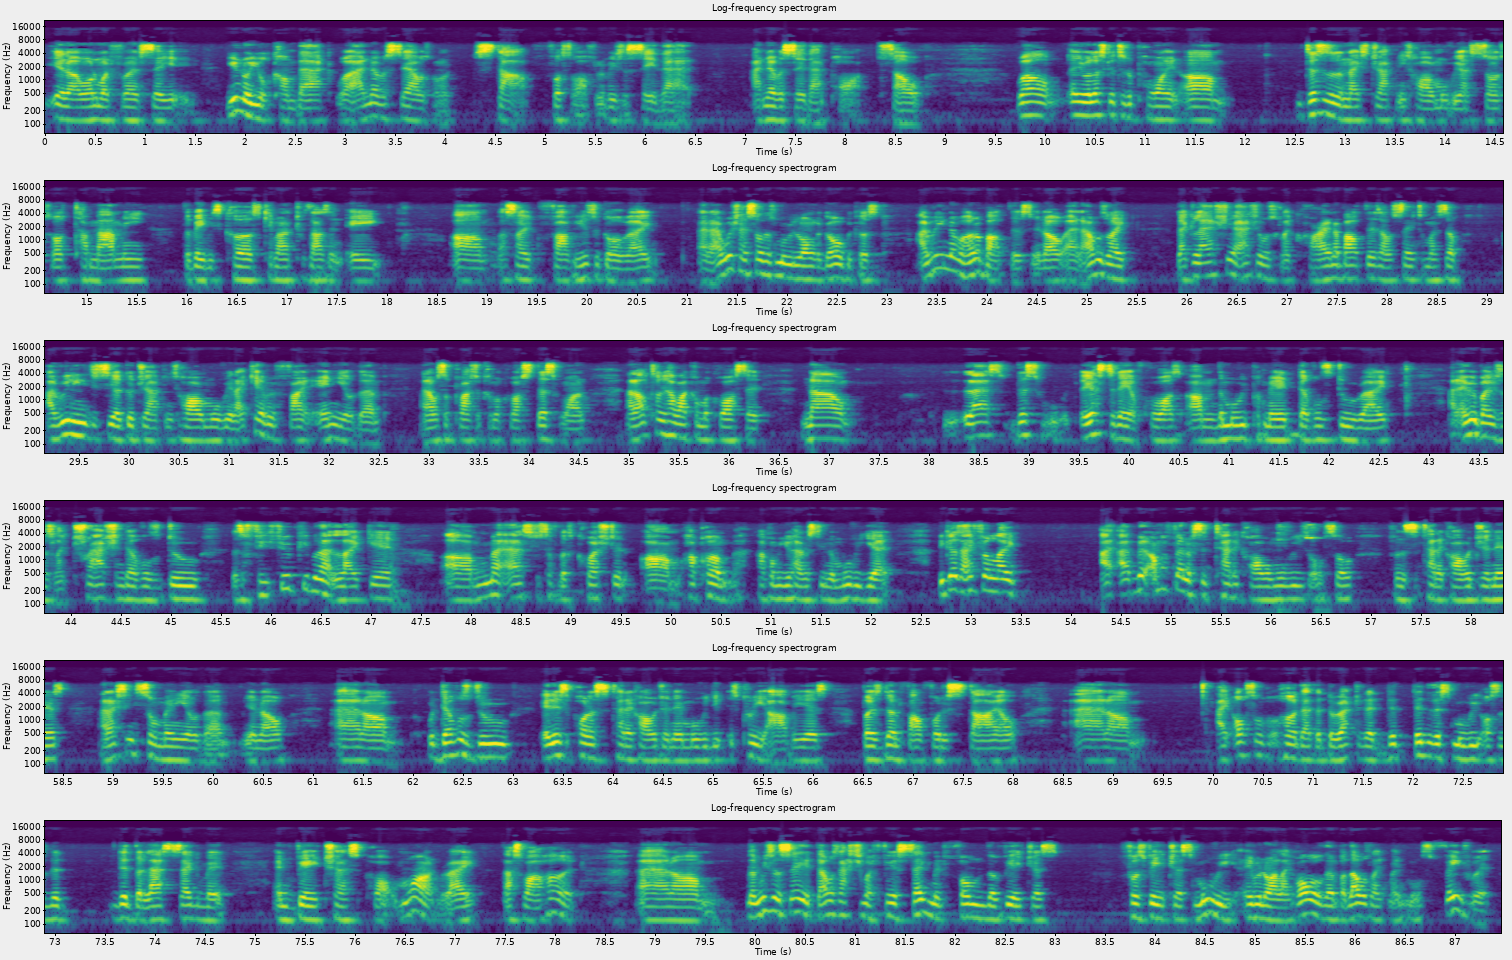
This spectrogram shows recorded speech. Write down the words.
you know, one of my friends say, "You know, you'll come back." Well, I never say I was gonna stop. First off, let me just say that I never say that part. So well, anyway, let's get to the point. Um, this is a nice Japanese horror movie I saw. It's called Tamami, The Baby's Curse. Came out in 2008. Um, that's like five years ago, right? And I wish I saw this movie long ago because I really never heard about this, you know. And I was like, like last year, I actually was like crying about this. I was saying to myself, I really need to see a good Japanese horror movie, and I can't even find any of them. And I was surprised to come across this one. And I'll tell you how I come across it. Now, last this yesterday of course um the movie premiered Devil's Due right? And everybody's just like trashing Devil's Due there's a few, few people that like it. Um you might ask yourself this question um how come how come you haven't seen the movie yet? Because I feel like I I've been, I'm a fan of satanic horror movies also from the satanic horror genres and I've seen so many of them you know? And um with Devil's Due it is part of satanic horror genre movie. It's pretty obvious but it's done found footage style. And um, I also heard that the director that did, did this movie also did did the last segment in VHS Part One, right? That's what I heard. And um, let me just say that was actually my favorite segment from the VHS first VHS movie, even though I like all of them, but that was like my most favorite.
